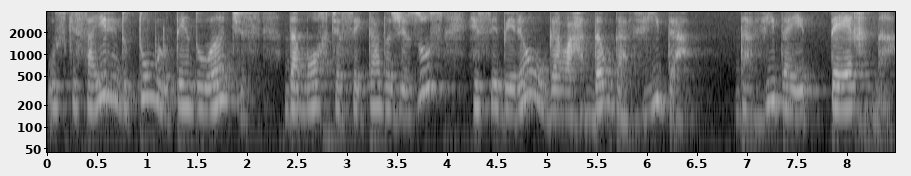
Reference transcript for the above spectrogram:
os que saírem do túmulo tendo antes da morte aceitado a Jesus, receberão o galardão da vida, da vida eterna.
